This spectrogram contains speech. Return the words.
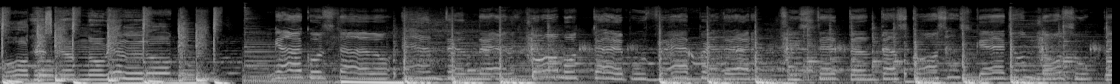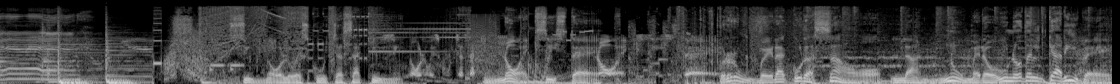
foto. Es que ando bien loco. Me ha costado entender cómo te pude perder. Fuiste tantas cosas que yo no supe ver. Si no lo escuchas aquí, no existe. No existe. Rumbera Curazao, la número uno del Caribe.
